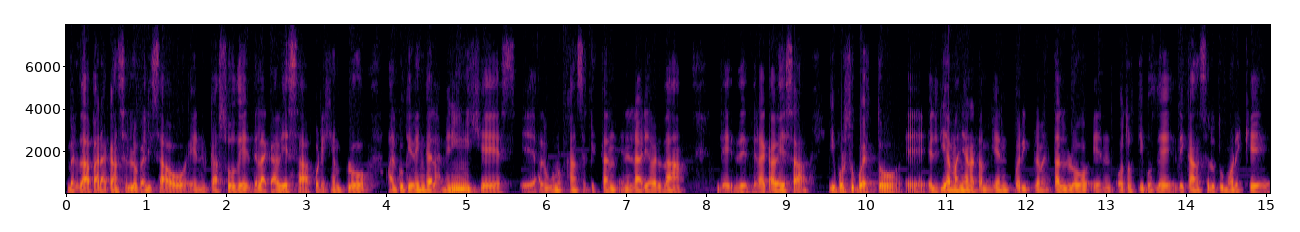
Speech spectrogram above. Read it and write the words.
¿verdad? Para cáncer localizado en el caso de, la cabeza, por ejemplo, algo que venga de las meninges, algunos cánceres que están en el área, ¿verdad? De, la cabeza. Y por supuesto, el día de mañana también poder implementarlo en otros tipos de cáncer o tumores que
